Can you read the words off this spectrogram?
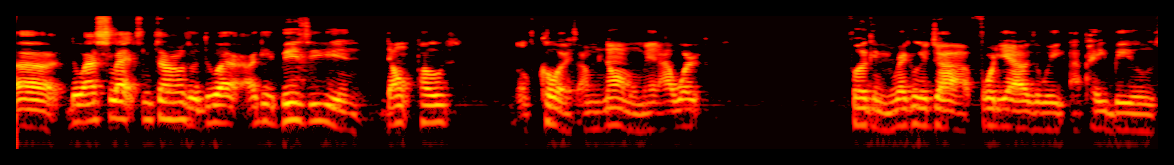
Uh, do I slack sometimes or do I, I get busy and don't post? Of course, I'm normal, man. I work fucking regular job, 40 hours a week. I pay bills.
